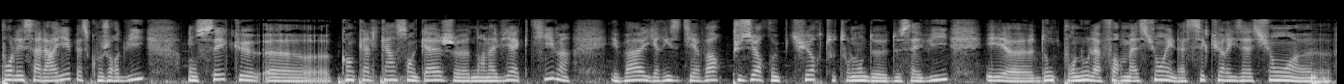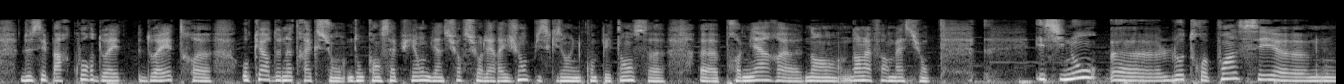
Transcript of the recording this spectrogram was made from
pour les salariés, parce qu'aujourd'hui, on sait que euh, quand quelqu'un s'engage dans la vie active, eh ben, il risque d'y avoir plusieurs ruptures tout au long de, de sa vie. Et euh, donc, pour nous, la formation et la sécurisation euh, de ces parcours doit être, doit être au cœur de notre action. Donc, en s'appuyant bien sûr sur les régions, puisqu'ils ont une compétence première euh, dans, la formation. Et sinon, euh, l'autre point, c'est euh,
